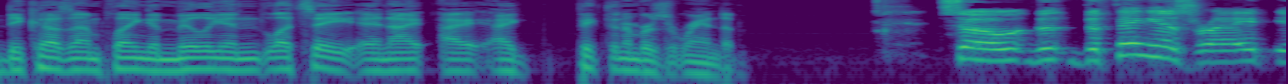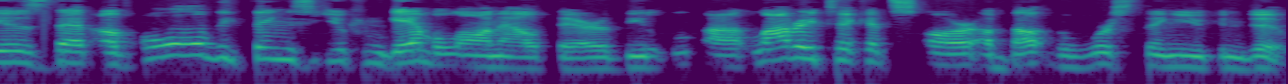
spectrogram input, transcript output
because I'm playing a million, let's say, and I, I, I pick the numbers at random? So the, the thing is, right, is that of all the things you can gamble on out there, the uh, lottery tickets are about the worst thing you can do.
